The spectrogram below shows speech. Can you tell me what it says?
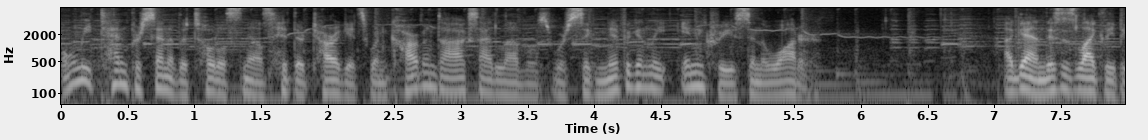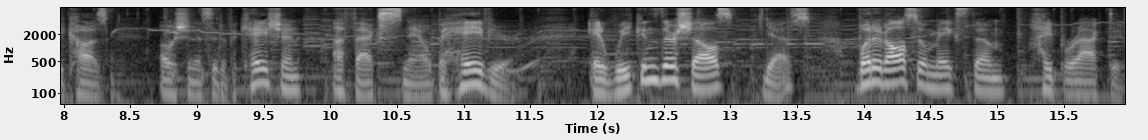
only 10% of the total snails hit their targets when carbon dioxide levels were significantly increased in the water. Again, this is likely because ocean acidification affects snail behavior. It weakens their shells, yes, but it also makes them hyperactive.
